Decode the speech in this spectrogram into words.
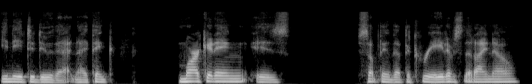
you need to do that. And I think marketing is something that the creatives that I know,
